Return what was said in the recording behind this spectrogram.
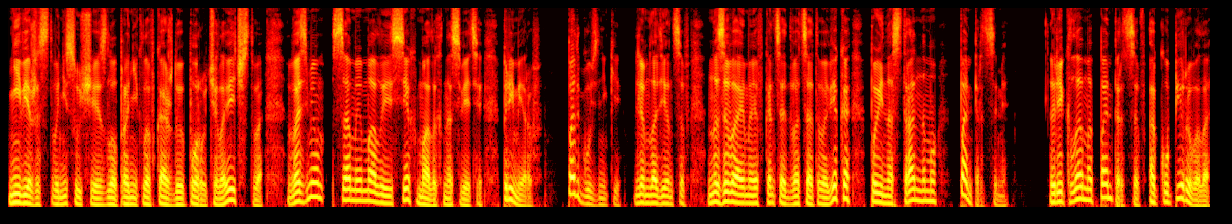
невежество, несущее зло, проникло в каждую пору человечества, возьмем самые малые из всех малых на свете примеров. Подгузники для младенцев, называемые в конце XX века по-иностранному памперсами. Реклама памперсов оккупировала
